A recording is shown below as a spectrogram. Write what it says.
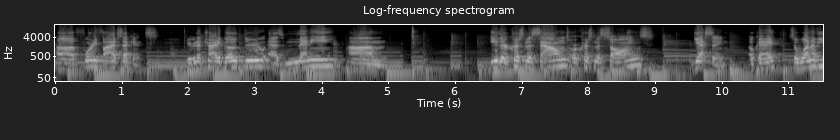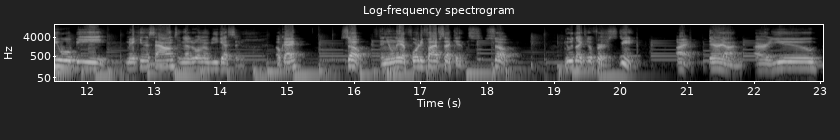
of 45 seconds. You're gonna try to go through as many um, either Christmas sounds or Christmas songs guessing. Okay? So one of you will be making the sounds and the other one will be guessing. Okay? So, and you only have 45 seconds. So, who would like to go first? Me. All right, Darion, are you.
